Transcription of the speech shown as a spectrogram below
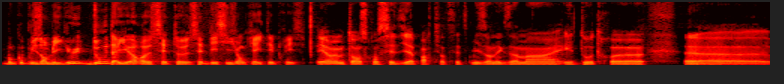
beaucoup plus ambigu, d'où d'ailleurs euh, cette, cette, décision qui a été prise. Et en même temps, ce qu'on s'est dit à partir de cette mise en examen et d'autres euh,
